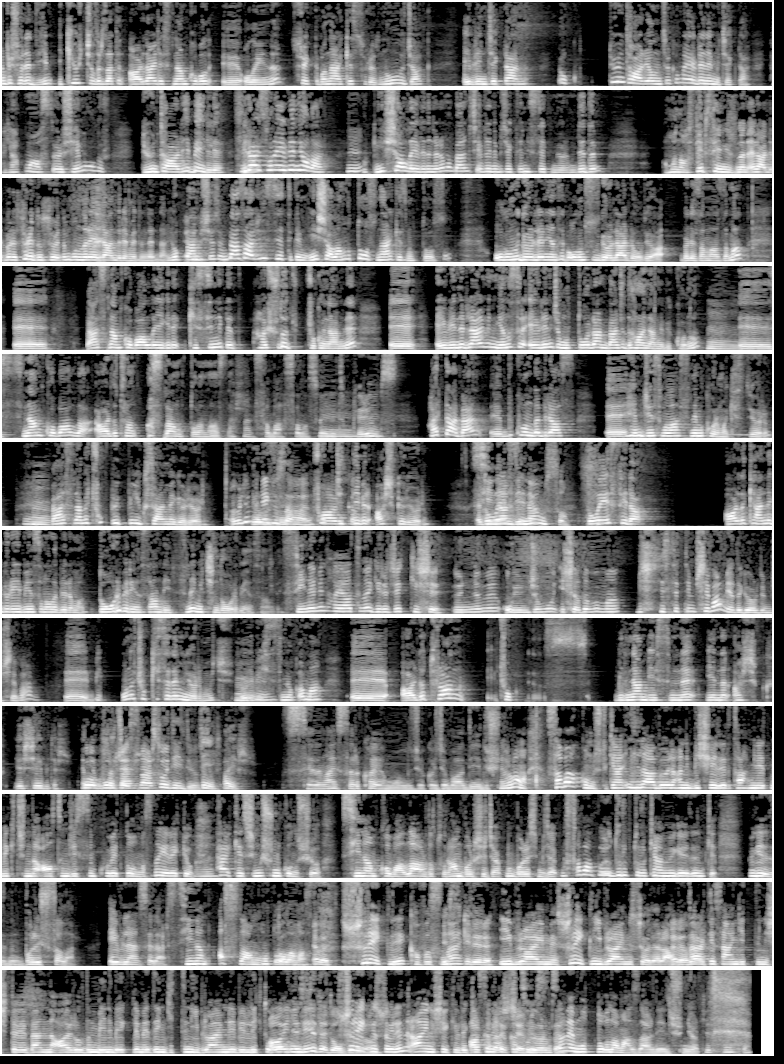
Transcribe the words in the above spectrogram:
önce şöyle diyeyim. 2-3 yıldır zaten Arda ile Sinem Kobal e, olayını sürekli bana herkes soruyordu. Ne olacak? Evlenecekler mi? Yok. Düğün tarihi alınacak ama evlenemeyecekler. Ya yapma Aslı öyle şey mi olur? Düğün tarihi belli. Bir ay sonra evleniyorlar. Yok, inşallah evlenirler ama ben hiç evlenebileceklerini hissetmiyorum dedim. Aman Aslı hep senin yüzünden herhalde böyle söyledin söyledin bunları evlendiremedin dediler. Yok ben bir şey söyleyeyim. Ben sadece hissettiklerim. İnşallah mutlu olsun. Herkes mutlu olsun. Olumlu görülerin yanında tabii olumsuz görüler de oluyor böyle zaman zaman. Ee, ben Sinem Kobal'la ilgili kesinlikle ha şu da çok önemli. Ee, evlenirler mi yanı sıra evlenince mutlu olurlar mı bence daha önemli bir konu. Ee, Sinem Kobal'la Arda Turan asla mutlu olamazlar. Ben sabah sana söyledim görüyor musun? Hatta ben e, bu konuda biraz e, hem cinsim olan Sinem'i korumak istiyorum. Ben Sinem'de çok büyük bir yükselme görüyorum. Öyle mi? Ne Yıldız'ında. güzel. Çok harika. ciddi bir aşk görüyorum. E, Sinem dinliyor musun? Dolayısıyla Arda kendine göre iyi bir insan olabilir ama doğru bir insan değil. Sinem için doğru bir insan değil. Sinem'in hayatına girecek kişi ünlü mü, oyuncu mu, iş adamı mı? Bir hissettiğin bir şey var mı ya da gördüğün bir şey var mı? E, bir, onu çok hissedemiyorum hiç. Öyle bir hissim yok ama e, Arda Turan çok s- bilinen bir isimle yeniden aşk yaşayabilir. Hem de Bu, Burcu sefer- Esmersoy değil diyorsun. Değil, hayır. Serenay Sarıkaya mı olacak acaba diye düşünüyorum ama sabah konuştuk. Yani illa böyle hani bir şeyleri tahmin etmek için de altıncı isim kuvvetli olmasına gerek yok. Herkes şimdi şunu konuşuyor. Sinem Kobal'la Arda Turan barışacak mı barışmayacak mı? Sabah böyle durup dururken Müge'ye dedim ki Müge dedim barışsalar evlenseler Sinem asla mutlu, Mutlu olamaz. olamaz. Evet. Sürekli kafasına Eskileri. İbrahim'i sürekli İbrahim'i söyler abla. Evet, Belki sen gittin işte benle ayrıldın beni beklemedin gittin İbrahim'le birlikte oldun Ailesi diye de doldurur sürekli söylenir. Aynı şekilde kesinlikle Arkadaş katılıyorum çevresi de. sana ve mutlu olamazlar diye düşünüyorum. Kesinlikle.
